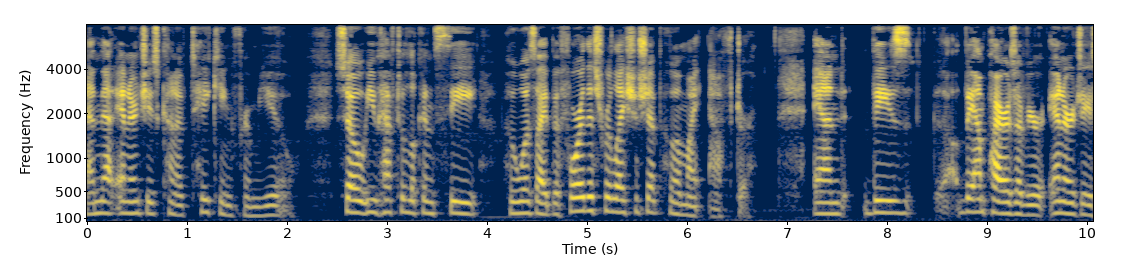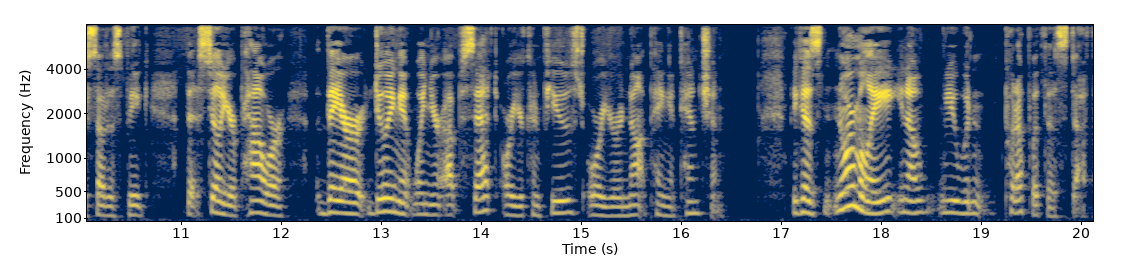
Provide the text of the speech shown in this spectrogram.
and that energy is kind of taking from you. So you have to look and see who was I before this relationship, who am I after? And these vampires of your energy, so to speak, that steal your power, they are doing it when you're upset or you're confused or you're not paying attention. Because normally, you know, you wouldn't put up with this stuff.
